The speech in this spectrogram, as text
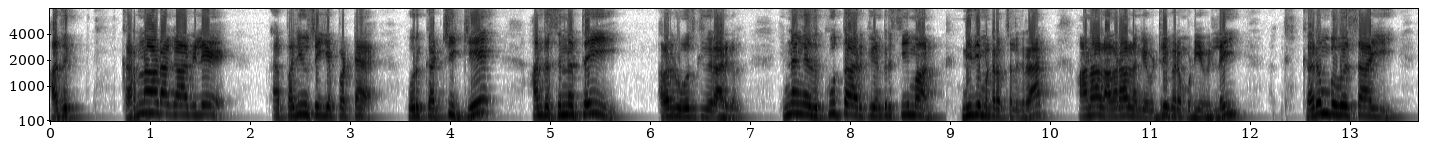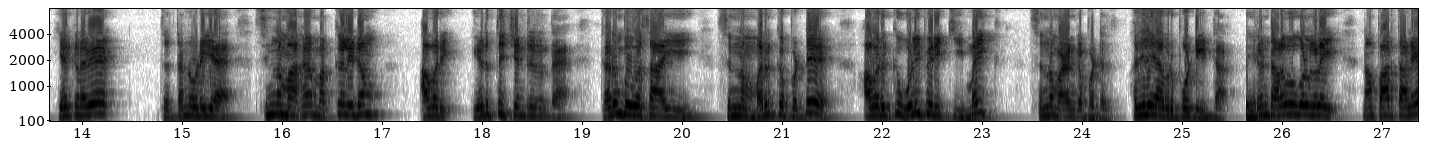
அது கர்நாடகாவிலே பதிவு செய்யப்பட்ட ஒரு கட்சிக்கு அந்த சின்னத்தை அவர்கள் ஒதுக்குகிறார்கள். என்னங்க இது கூத்தா இருக்கு என்று சீமான் நீதிமன்றம் செல்கிறார். ஆனால் அவரால் அங்கே வெற்றி பெற முடியவில்லை. கரும்பு விவசாயி ஏற்கனவே தன்னுடைய சின்னமாக மக்களிடம் அவர் எடுத்து சென்றிருந்த கரும்பு விவசாயி சின்னம் மறுக்கப்பட்டு அவருக்கு ஒளிபெருக்கி மைக் சின்னம் வழங்கப்பட்டது. அதிலே அவர் போட்டியிட்டார். இரண்டு அளவுகோல்களை நாம் பார்த்தாலே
